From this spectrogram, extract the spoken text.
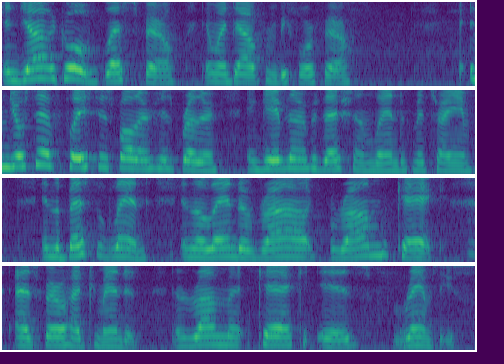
And Yaakov blessed Pharaoh, and went out from before Pharaoh. And Joseph placed his father and his brethren, and gave them a possession in the land of Mitzrayim, in the best of land, in the land of Ra- Ramkek, as Pharaoh had commanded. And Ramkek is Ramses.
